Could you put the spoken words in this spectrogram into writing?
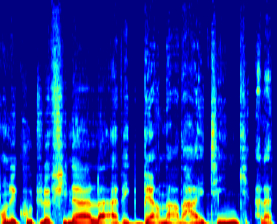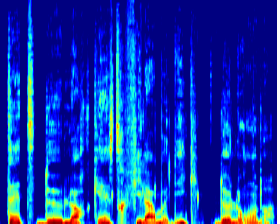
On écoute le final avec Bernard Haitink à la tête de l'Orchestre Philharmonique de Londres.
